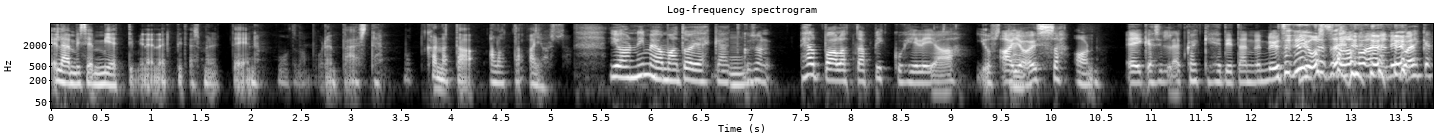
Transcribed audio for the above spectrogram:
elämisen miettiminen, että mitäs mä nyt teen muutaman vuoden päästä. Mutta kannattaa aloittaa ajoissa. Joo, nimenomaan toi ehkä, että mm. kun se on helppo aloittaa pikkuhiljaa Just ajoissa. On. Eikä silleen, että kaikki heti tänne nyt. Just. se on vähän niin kuin ehkä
